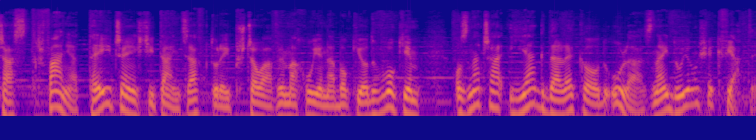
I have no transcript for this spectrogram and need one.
Czas trwania tej części tańca, w której pszczoła wymachuje na boki odwłokiem, oznacza jak daleko od ula znajdują się kwiaty.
